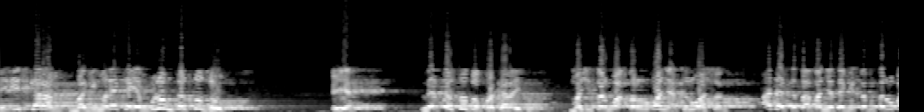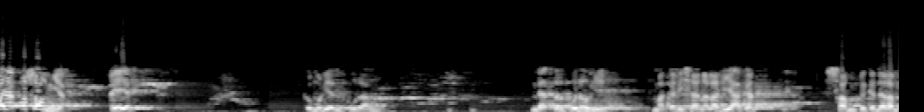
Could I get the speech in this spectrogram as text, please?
Ini sekarang bagi mereka yang belum tertutup. Iya. Tidak tertutup perkara itu. Masih terbuat terlalu banyak keluasan. Ada ketaatannya tapi terlalu banyak kosongnya. Iya. Kemudian kurang. Tidak terpenuhi. Maka di sanalah dia akan sampai ke dalam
